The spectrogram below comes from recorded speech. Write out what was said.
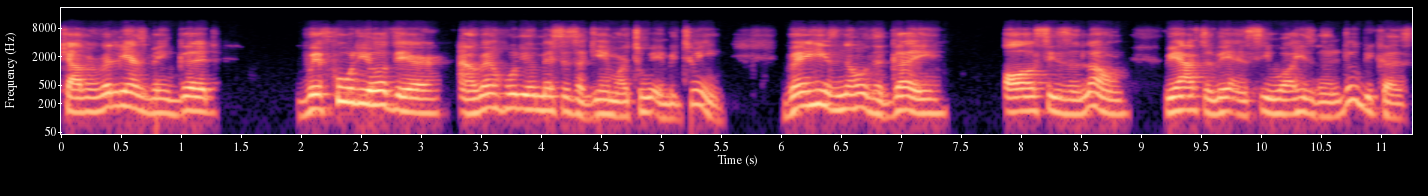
Calvin Ridley has been good with Julio there. And when Julio misses a game or two in between, when he's know the guy all season long, we have to wait and see what he's going to do because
